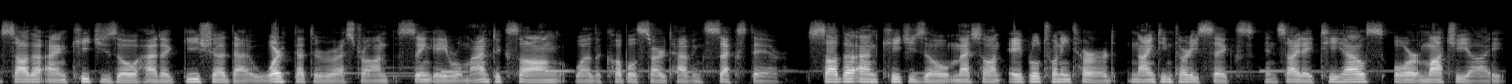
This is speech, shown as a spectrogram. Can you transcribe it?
Sada and Kichizo had a geisha that worked at the restaurant sing a romantic song while the couple started having sex there. Sada and Kichizo met on April 23, 1936 inside a tea house or machiai,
